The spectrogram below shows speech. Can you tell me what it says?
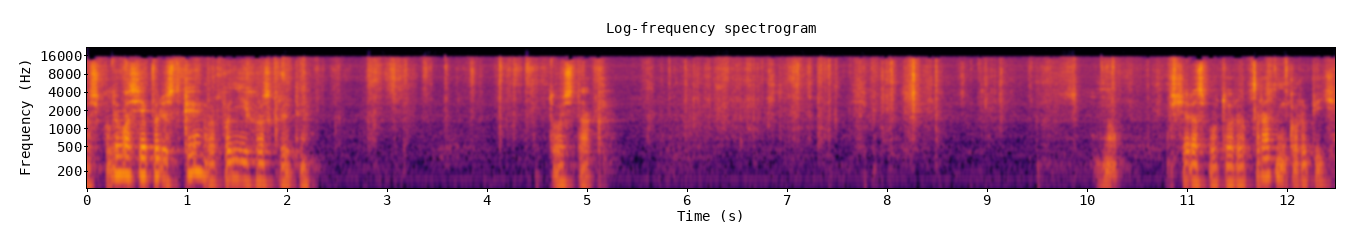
Ось, коли у вас є пелюстки, ви повинні їх розкрити. То ось так. Ну, ще раз повторюю, акуратненько робіть.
